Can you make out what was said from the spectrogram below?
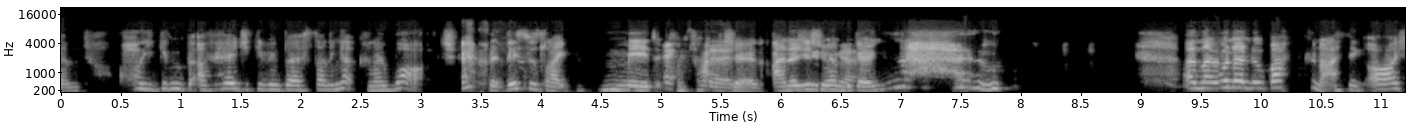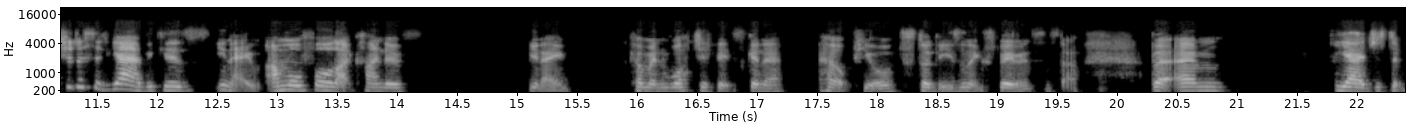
um, "Oh, you giving? I've heard you're giving birth standing up. Can I watch?" But this was like mid contraction, and I just remember going, "No." And like when I look back on it, I think, "Oh, I should have said yeah," because you know I'm all for that kind of, you know, come and watch if it's gonna help your studies and experience and stuff. But um, yeah, just a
